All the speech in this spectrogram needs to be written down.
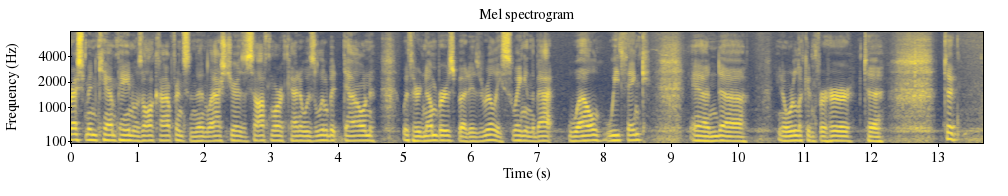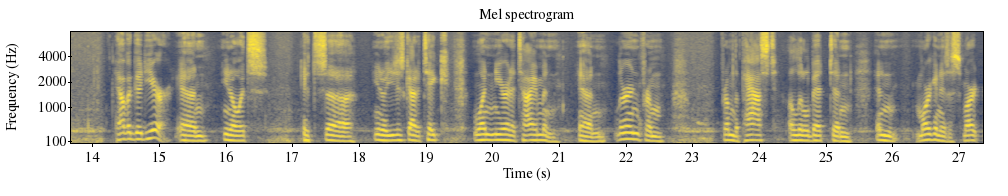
freshman campaign was all conference, and then last year as a sophomore, kind of was a little bit down with her numbers, but is really swinging the bat well, we think. And uh, you know, we're looking for her to to have a good year. And you know, it's it's uh, you know, you just got to take one year at a time and and learn from from the past a little bit. And and Morgan is a smart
